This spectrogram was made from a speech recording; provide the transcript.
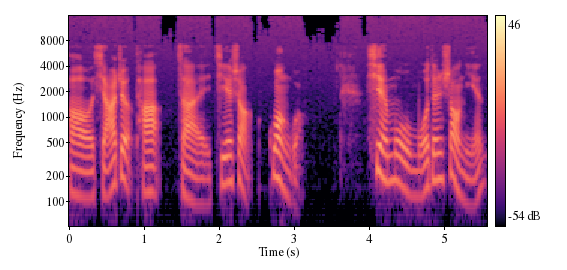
好挟着他在街上逛逛，羡慕摩登少年。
